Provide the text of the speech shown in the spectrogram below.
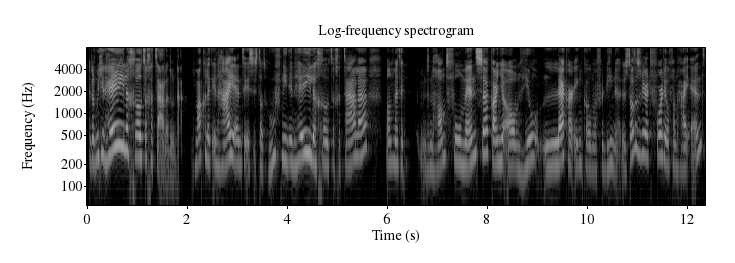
En dat moet je in hele grote getalen doen. Nou, makkelijk in high-end is, is dat hoeft niet in hele grote getalen. Want met een met een handvol mensen kan je al een heel lekker inkomen verdienen. Dus dat is weer het voordeel van high-end.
